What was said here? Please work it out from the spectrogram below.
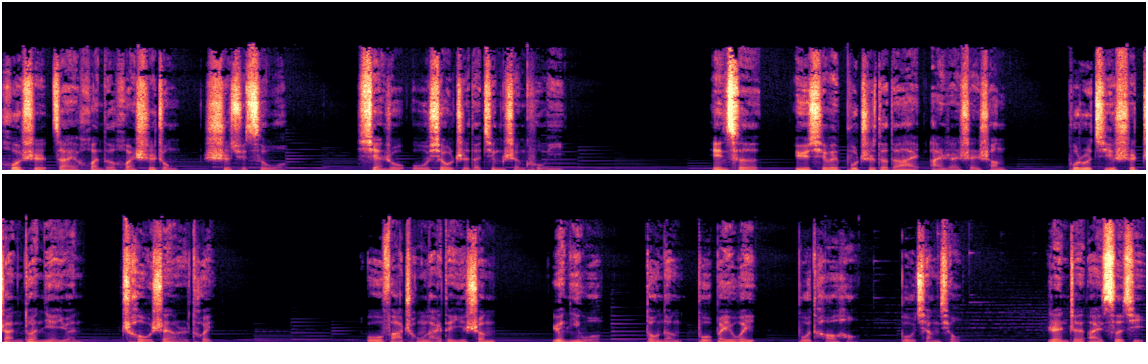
或是在患得患失中失去自我，陷入无休止的精神苦役。因此，与其为不值得的爱黯然神伤，不如及时斩断孽缘，抽身而退。无法重来的一生，愿你我都能不卑微、不讨好、不强求，认真爱自己，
